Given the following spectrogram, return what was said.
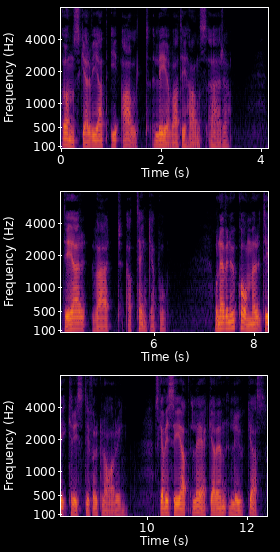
önskar vi att i allt leva till hans ära? Det är värt att tänka på. Och när vi nu kommer till Kristi förklaring ska vi se att läkaren Lukas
